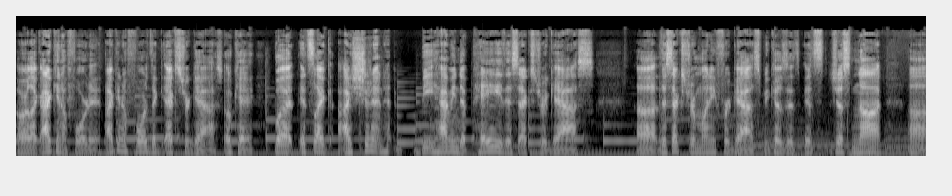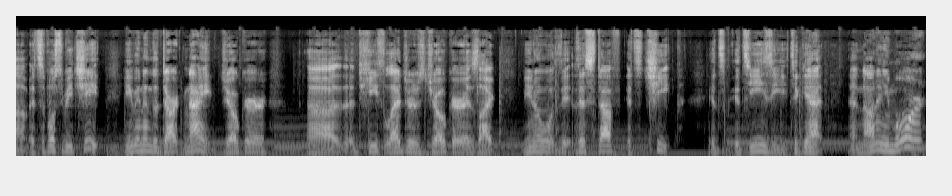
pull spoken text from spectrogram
or like I can afford it. I can afford the extra gas. Okay, but it's like I shouldn't be having to pay this extra gas. Uh, this extra money for gas because it's it's just not um, it's supposed to be cheap. Even in the dark knight joker uh, heath ledger's joker is like you know this stuff it's cheap. It's it's easy to get. And not anymore.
